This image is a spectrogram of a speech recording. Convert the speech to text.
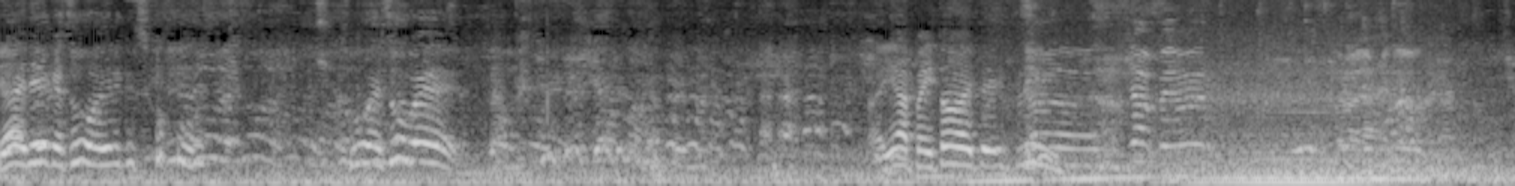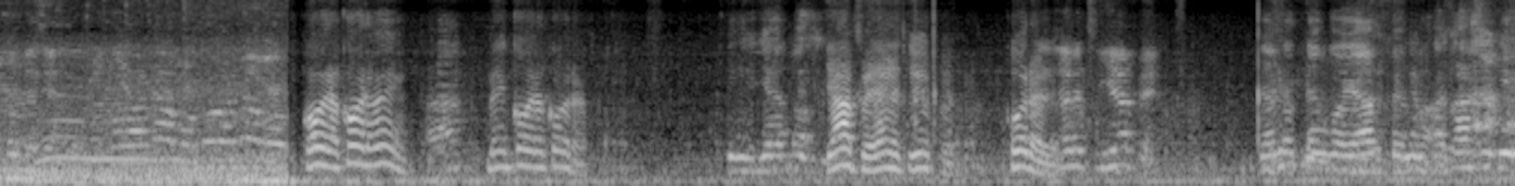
Ya, dile que sube, dile que sube. Sube, sube. Allá, peito, este, please. Ya, pe, a ver. Cobra, cobra, ven. Ven, cobra, cobra. Ya, Ya, pe, dale, tío, pe. Cóbrale. Dale, chillape. ya no tengo yape, no. Así que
